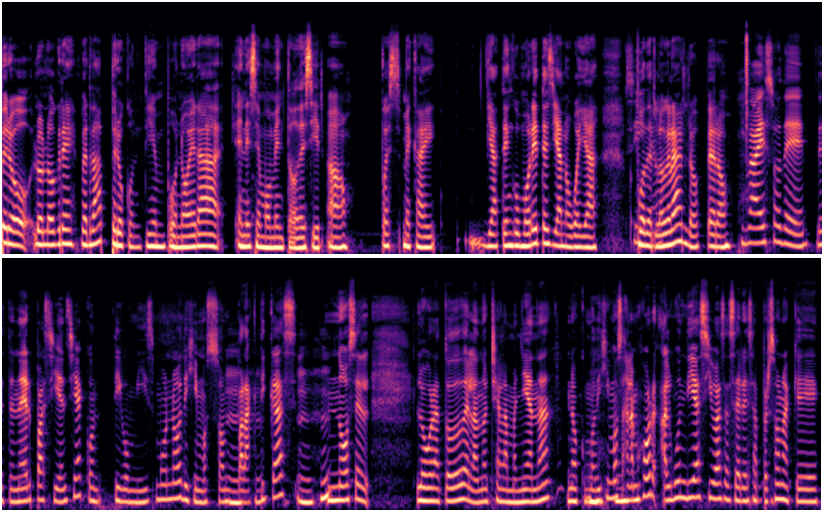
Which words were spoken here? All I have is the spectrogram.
Pero lo logré, ¿verdad? Pero con tiempo. No era en ese momento decir, ah, pues me caí ya tengo moretes, ya no voy a poder lograrlo, pero... Va eso de, tener paciencia contigo mismo, ¿no? Dijimos, son prácticas, no se logra todo de la noche a la mañana, no como dijimos, a lo mejor algún día sí vas a ser esa persona que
